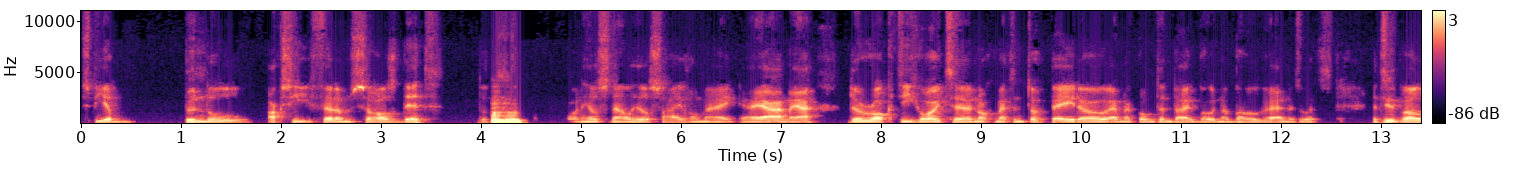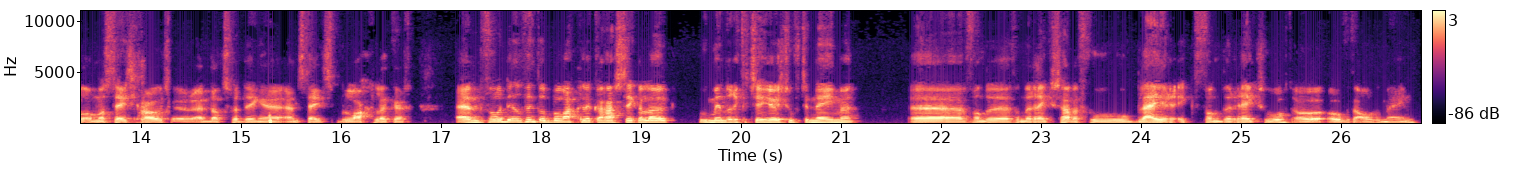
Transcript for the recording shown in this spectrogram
spierbundel actiefilms zoals dit. Dat is Mhm. gewoon heel snel heel saai voor mij. Ja, ja, nou ja, The Rock die gooit eh, nog met een torpedo en dan komt een duikboot naar boven en het wordt natuurlijk wel allemaal steeds groter en dat soort dingen en steeds belachelijker. En voor een deel vind ik dat belachelijke hartstikke leuk. Hoe minder ik het serieus hoef te nemen eh, van, de, van de reeks zelf, hoe, hoe blijer ik van de reeks word over het algemeen.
